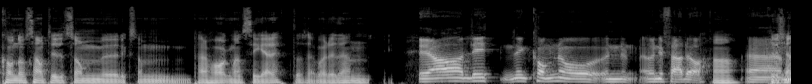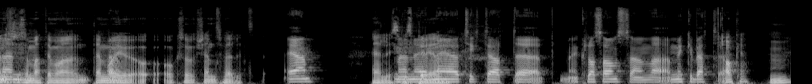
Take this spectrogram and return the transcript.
Kom de samtidigt som eh, liksom Per Hagmans cigarett och så var det den? Ja, lite, den kom nog un, ungefär då. Ja, Eh, det kändes men- som att det var, den var ju också, kändes väldigt Ja, men, eh, Ellis-inspirerad. men jag tyckte att uh, Claes Holmström var mycket bättre. Okej. Mm.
